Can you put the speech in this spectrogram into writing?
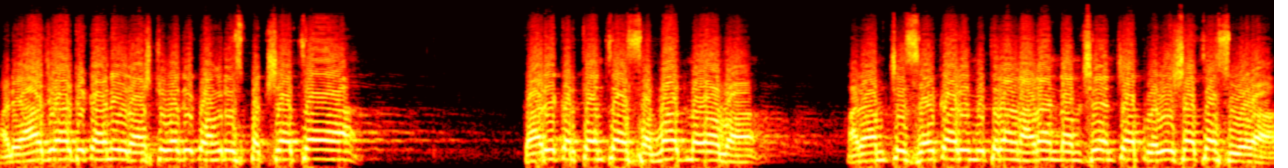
आणि आज या ठिकाणी राष्ट्रवादी काँग्रेस पक्षाचा कार्यकर्त्यांचा संवाद मिळावा आणि आमचे सहकारी मित्र नारायण दामशे यांच्या प्रवेशाचा सोहळा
